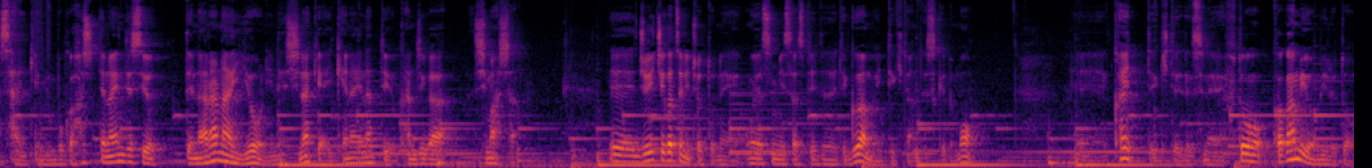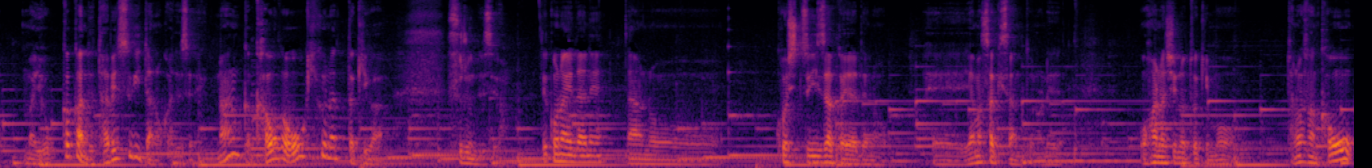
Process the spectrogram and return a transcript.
最近僕走ってないんですよってならないようにねしなきゃいけないなっていう感じがしました。で11月にちょっとねお休みさせていただいてグアム行ってきたんですけども、えー、帰ってきてですねふと鏡を見ると、まあ、4日間で食べ過ぎたのかですねなんか顔が大きくなった気がするんですよ。でこの間ね、あのー、個室居酒屋での、えー、山崎さんとのねお話の時も田中さん顔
